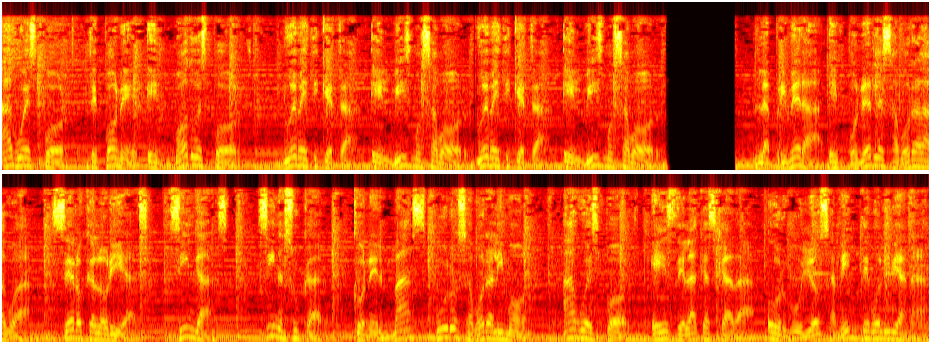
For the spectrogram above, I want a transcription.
Agua Sport te pone en modo Sport. Nueva etiqueta, el mismo sabor. Nueva etiqueta, el mismo sabor. La primera en ponerle sabor al agua. Cero calorías, sin gas, sin azúcar, con el más puro sabor a limón. Agua Sport es de la cascada, orgullosamente boliviana.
